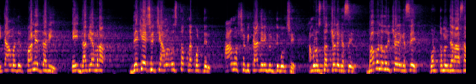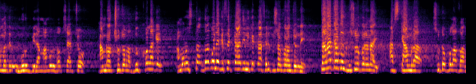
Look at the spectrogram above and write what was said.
এটা আমাদের প্রাণের দাবি। এই দাবি আমরা দেখে এসেছি আমার উস্তাদরা করতেন। আমার সবই কাদের বিরুদ্ধে বলছে? আমার উস্তাদ চলে গেছে, বাবনগরী চলে গেছে। বর্তমান যারা আছে আমাদের মুরব্বীরা মামুল হক সাহেব আমরা ছোটরা দুঃখ লাগে। আমার উস্তাদরা বলে গেছে কাদিনীকে কাফের ঘোষণা করার জন্য। তারা কাদের ঘোষণা করে নাই? আজকে আমরা ছোট পোলাপান,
